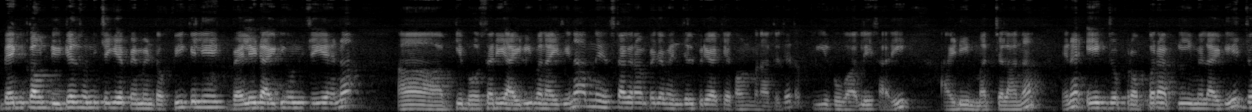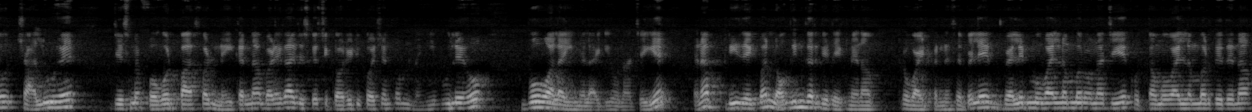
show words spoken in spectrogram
बैंक अकाउंट डिटेल्स होनी चाहिए पेमेंट ऑफ़ फ़ी के लिए एक वैलिड आईडी होनी चाहिए, है ना? हाँ आपकी बहुत सारी आईडी बनाई थी ना आपने इंस्टाग्राम पे जब एंजल प्रिया के अकाउंट बनाते थे तो प्लीज़ वो वाली सारी आईडी मत चलाना, है ना? एक जो प्रॉपर आपकी ईमेल आईडी है, जो चालू है, जिसमें फॉरवर्ड पासवर्ड नहीं करना पड़ेगा, जिसके सिक्योरिटी क्वेश्चन तुम नहीं भूले हो वो वाला ईमेल आईडी होना चाहिए, है ना? प्लीज़ एक बार लॉगिन करके देख लेना प्रोवाइड करने से पहले एक वैलिड मोबाइल नंबर होना चाहिए, खुद का मोबाइल नंबर दे देना,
